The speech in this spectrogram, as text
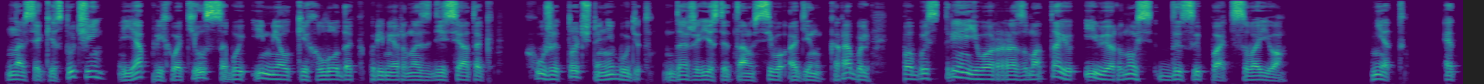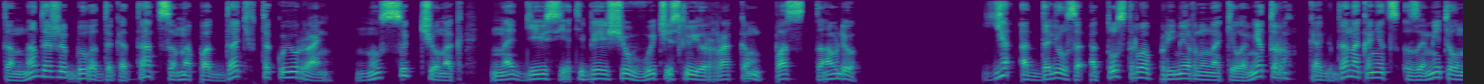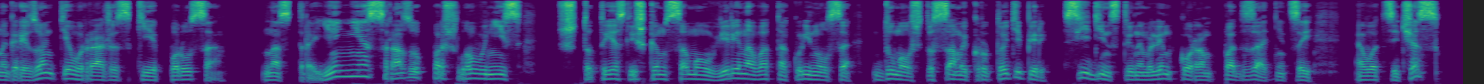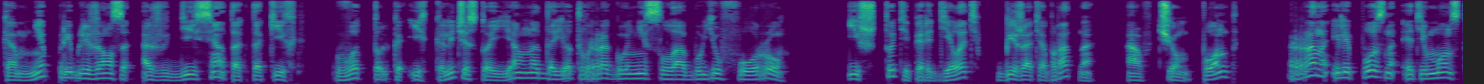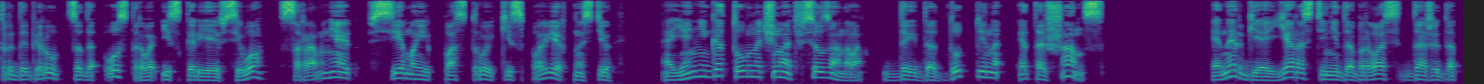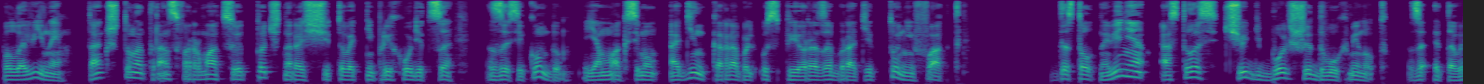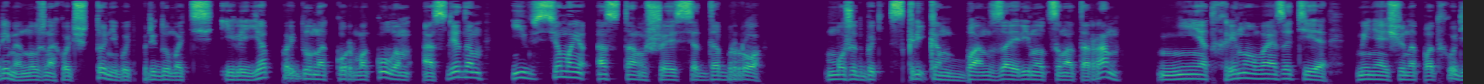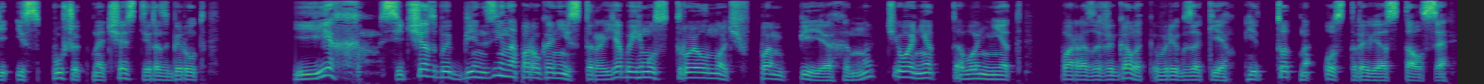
На всякий случай я прихватил с собой и мелких лодок, примерно с десяток. Хуже точно не будет. Даже если там всего один корабль, побыстрее его размотаю и вернусь досыпать свое. Нет, это надо же было догадаться нападать в такую рань. Ну, сучонок, надеюсь, я тебя еще вычислю и раком поставлю. Я отдалился от острова примерно на километр, когда, наконец, заметил на горизонте вражеские паруса. Настроение сразу пошло вниз. Что-то я слишком самоуверенно в атаку ринулся. Думал, что самый крутой теперь с единственным линкором под задницей. А вот сейчас ко мне приближался аж десяток таких. Вот только их количество явно дает врагу неслабую фору. И что теперь делать? Бежать обратно? А в чем понт? Рано или поздно эти монстры доберутся до острова и, скорее всего, сравняют все мои постройки с поверхностью. А я не готов начинать все заново. Да и дадут ли на это шанс? Энергия ярости не добралась даже до половины, так что на трансформацию точно рассчитывать не приходится. За секунду я максимум один корабль успею разобрать, и то не факт. До столкновения осталось чуть больше двух минут. За это время нужно хоть что-нибудь придумать, или я пойду на корм акулам, а следом и все мое оставшееся добро. Может быть, с криком «Банзай!» ринуться на таран? Нет, хреновая затея. Меня еще на подходе из пушек на части разберут. Эх, сейчас бы бензина пару канистр, я бы ему строил ночь в Помпеях, но чего нет, того нет. Пара зажигалок в рюкзаке, и тот на острове остался.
